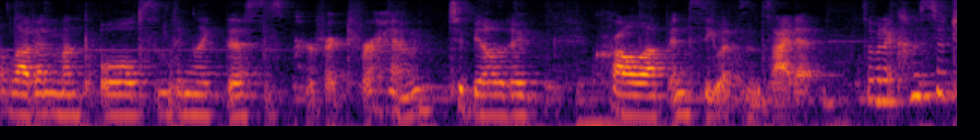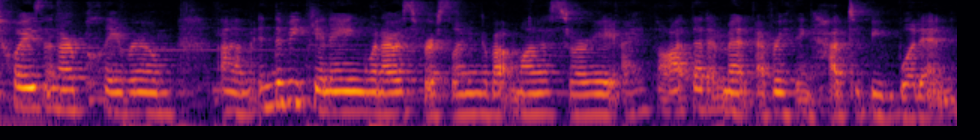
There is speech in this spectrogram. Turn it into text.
11 month old, something like this is perfect for him to be able to crawl up and see what's inside it. So when it comes to toys in our playroom, um, in the beginning when I was first learning about Montessori, I thought that it meant everything had to be wooden.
